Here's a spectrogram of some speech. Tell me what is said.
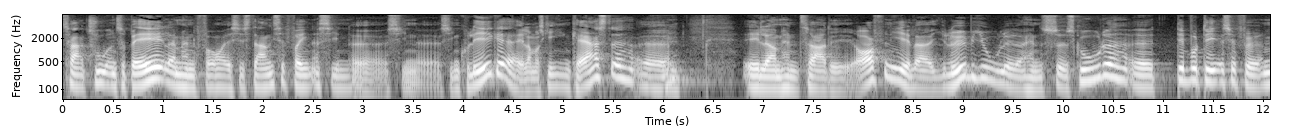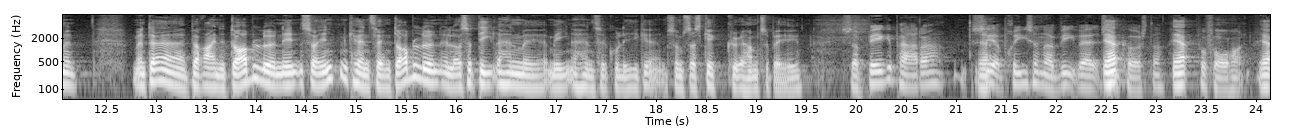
tager turen tilbage, eller om han får assistance fra en af sine, øh, sine, sine kollegaer, eller måske en kæreste, øh, mm. eller om han tager det offentlige, eller i løbehjul, eller hans scooter. Øh, det vurderer chaufføren, men men der er beregnet dobbeltløn ind, så enten kan han tage en dobbeltløn, eller så deler han med, med en af hans kollegaer, som så skal køre ham tilbage. Så begge parter ser ja. priserne og ved, hvad alt ja. koster ja. på forhånd. Ja.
